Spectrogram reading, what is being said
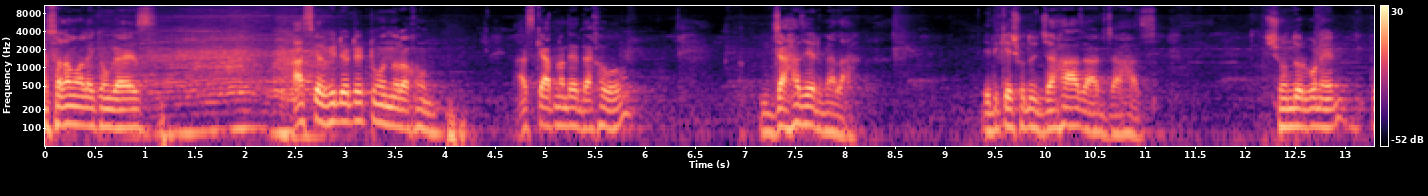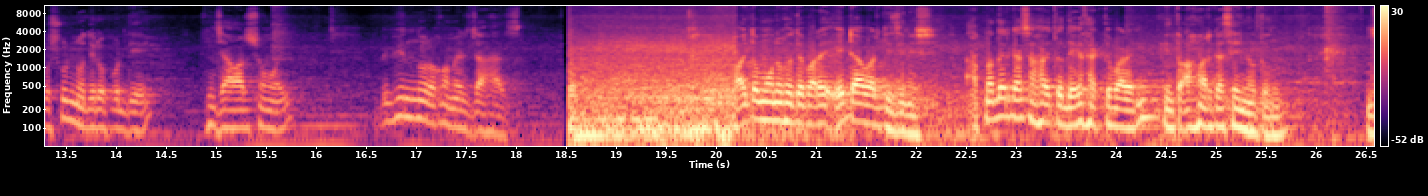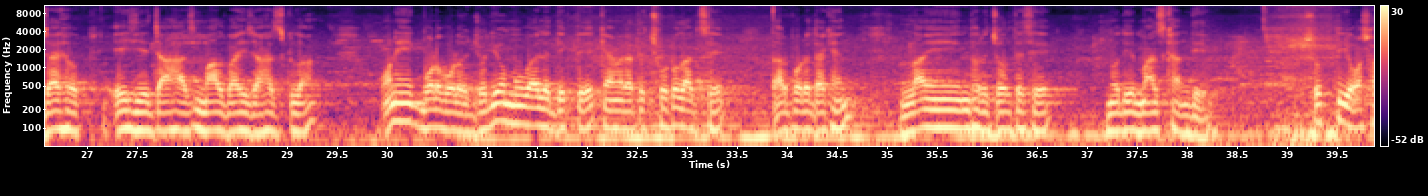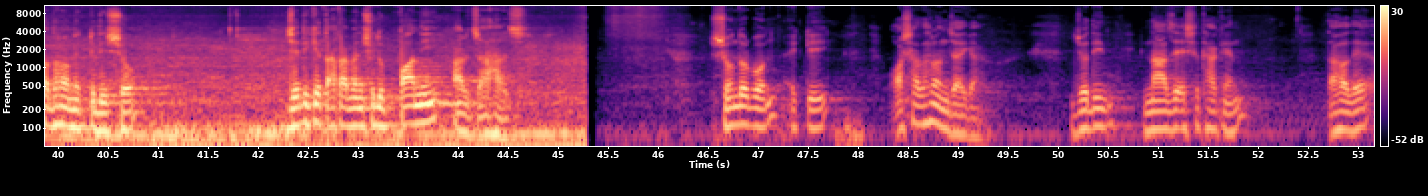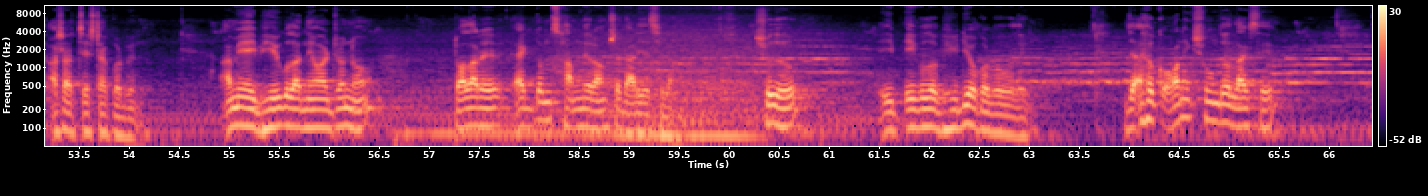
আসসালামু আলাইকুম গায়েস আজকের ভিডিওটা একটু অন্যরকম। আজকে আপনাদের দেখাবো জাহাজের মেলা। এদিকে শুধু জাহাজ আর জাহাজ। সুন্দরবনের প্রচুর নদীর ওপর দিয়ে যাওয়ার সময় বিভিন্ন রকমের জাহাজ। হয়তো মনে হতে পারে, এটা আবার কি জিনিস? আপনাদের কাছে হয়তো দেখে থাকতে পারেন, কিন্তু আমার কাছেই নতুন। যাই হোক, এই যে জাহাজ, মালবাহী জাহাজগুলো অনেক বড় বড়, যদিও মোবাইলে দেখতে ক্যামেরাতে ছোট লাগছে, তারপরে দেখেন লাইন ধরে চলতেছে নদীর মাঝখান দিয়ে। সত্যি অসাধারণ একটি দৃশ্য। যেদিকে তাকাবেন শুধু পানি আর জাহাজ। সুন্দরবন একটি অসাধারণ জায়গা। যদি না যে এসে থাকেন, তাহলে আসার চেষ্টা করবেন। আমি এই ভিউগুলো নেওয়ার জন্য ট্রলারের একদম সামনের অংশে দাঁড়িয়েছিলাম। শুধু এই, এগুলো ভিডিও করব বলে। যাই হোক, অনেক সুন্দর লাগছে।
